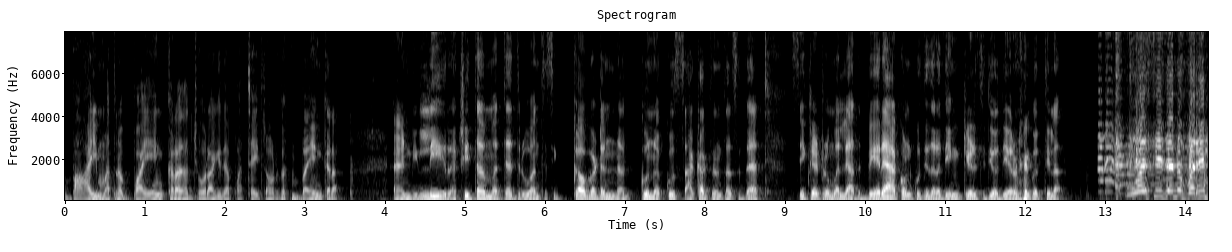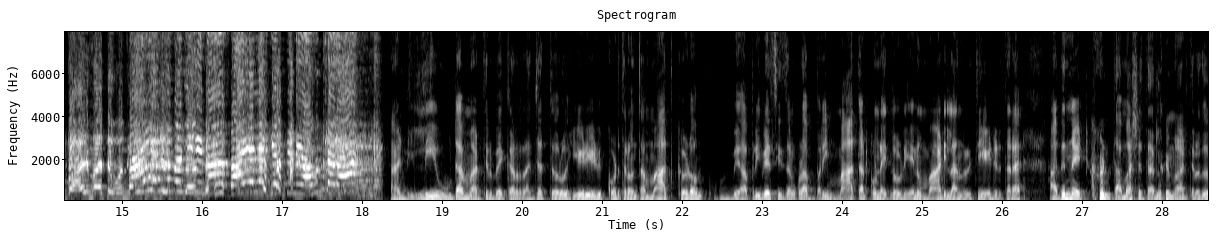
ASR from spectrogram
ಬಾಯಿ ಮಾತ್ರ ಭಯಂಕರ ಜೋರಾಗಿದೆಪ್ಪ ಚೈತ್ರ ಅವ್ರದ್ದು. ಭಯಂಕರ. ಆ್ಯಂಡ್ ಇಲ್ಲಿ ರಕ್ಷಿತಾ ಮತ್ತು ಧ್ರುವ ಅಂತ ಸಿಕ್ಕಾಪಟ್ಟೆ ನಕ್ಕು ನಕ್ಕು ಸಾಕಾಗ್ತದೆ ಅಂತ ಅನ್ಸುತ್ತೆ. ಸೀಕ್ರೆಟ್ ರೂಮಲ್ಲಿ ಅದು ಬೇರೆ ಹಾಕೊಂಡು ಕೂತಿದ್ದಾರೆ ಅದು ಹೆಂಗೆ ಕೇಳ್ತಿದ್ಯೋ ದೇವ್ರನ್ನೇ ಗೊತ್ತಿಲ್ಲ. ಆ್ಯಂಡ್ ಇಲ್ಲಿ ಊಟ ಮಾಡ್ತಿರ್ಬೇಕಾದ್ರೆ ರಜತ್ ಅವರು ಹೇಳಿ ಹೇಳಿ ಕೊಡ್ತಿರೋಂಥ ಮಾತುಗಳು ಪ್ರೀವಿಯಸ್ ಸೀಸನ್ ಕೂಡ ಬರೀ ಮಾತಾಡ್ಕೊಂಡೇ ಇದ್ರು ಏನು ಮಾಡಿಲ್ಲ ಅನ್ನೋ ರೀತಿ ಹೇಳಿರ್ತಾರೆ. ಅದನ್ನು ಇಟ್ಕೊಂಡು ತಮಾಷೆ ತರಲಿ ಮಾಡ್ತಿರೋದು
